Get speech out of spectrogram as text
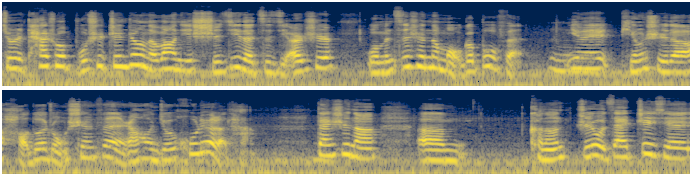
就是他说，不是真正的忘记实际的自己，而是我们自身的某个部分。嗯，因为平时的好多种身份，然后你就忽略了它。但是呢，嗯，可能只有在这些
